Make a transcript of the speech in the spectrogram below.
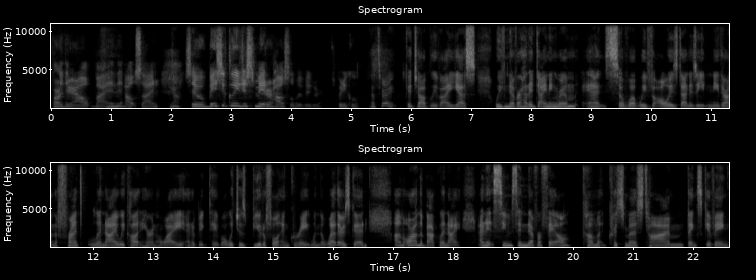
farther out by Mhm. the outside. Yeah. So basically, just made our house a little bit bigger. It's pretty cool. That's right. Good job, Levi. Yes, we've never had a dining room. And so, what we've always done is eaten either on the front lanai, we call it here in Hawaii, at a big table, which is beautiful and great when the weather is good, um, or on the back lanai. And it seems to never fail. Come Christmas time, Thanksgiving,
